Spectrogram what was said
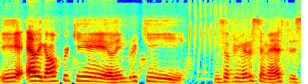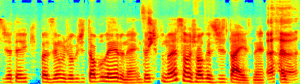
E é legal porque eu lembro que no seu primeiro semestre você já teve que fazer um jogo de tabuleiro, né? Então, Sim. tipo, não é só jogos digitais, né? É Aham.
